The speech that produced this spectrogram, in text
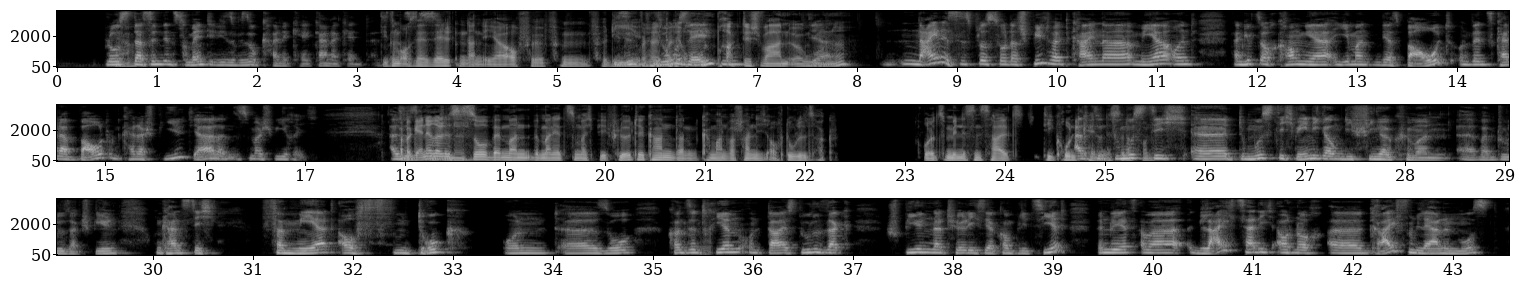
Bloß ja. das sind Instrumente, die sowieso keine, keiner kennt. Also die sind auch sehr selten dann eher, auch für, für, für die. Die sind wahrscheinlich, so weil die selten, unpraktisch waren irgendwo, ja. ne? Nein, es ist bloß so, das spielt halt keiner mehr und dann gibt's auch kaum mehr jemanden, der es baut. Und wenn es keiner baut und keiner spielt, ja, dann ist es mal schwierig. Also Aber generell ist es so, wenn man, wenn man jetzt zum Beispiel Flöte kann, dann kann man wahrscheinlich auch Dudelsack. Oder zumindestens halt die Grundkenntnisse. Also du musst davon. dich, äh, du musst dich weniger um die Finger kümmern äh, beim Dudelsack spielen und kannst dich vermehrt auf Druck und äh, so konzentrieren. Und da ist Dudelsack Spielen natürlich sehr kompliziert. Wenn du jetzt aber gleichzeitig auch noch äh, greifen lernen musst,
